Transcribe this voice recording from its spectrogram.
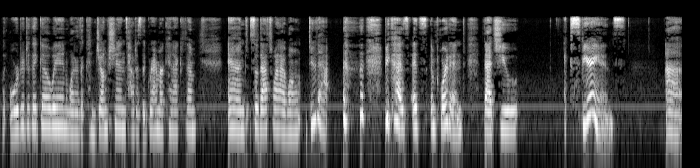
What order do they go in? What are the conjunctions? How does the grammar connect them? And so that's why I won't do that. because it's important that you experience uh,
